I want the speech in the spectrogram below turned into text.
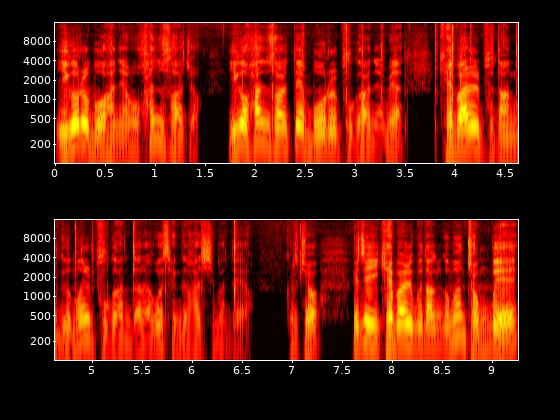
이거를 뭐 하냐면 환수하죠. 이거 환수할 때 뭐를 부과하냐면 개발 부담금을 부과한다라고 생각하시면 돼요. 그렇죠? 그래서 이 개발부담금은 정부의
